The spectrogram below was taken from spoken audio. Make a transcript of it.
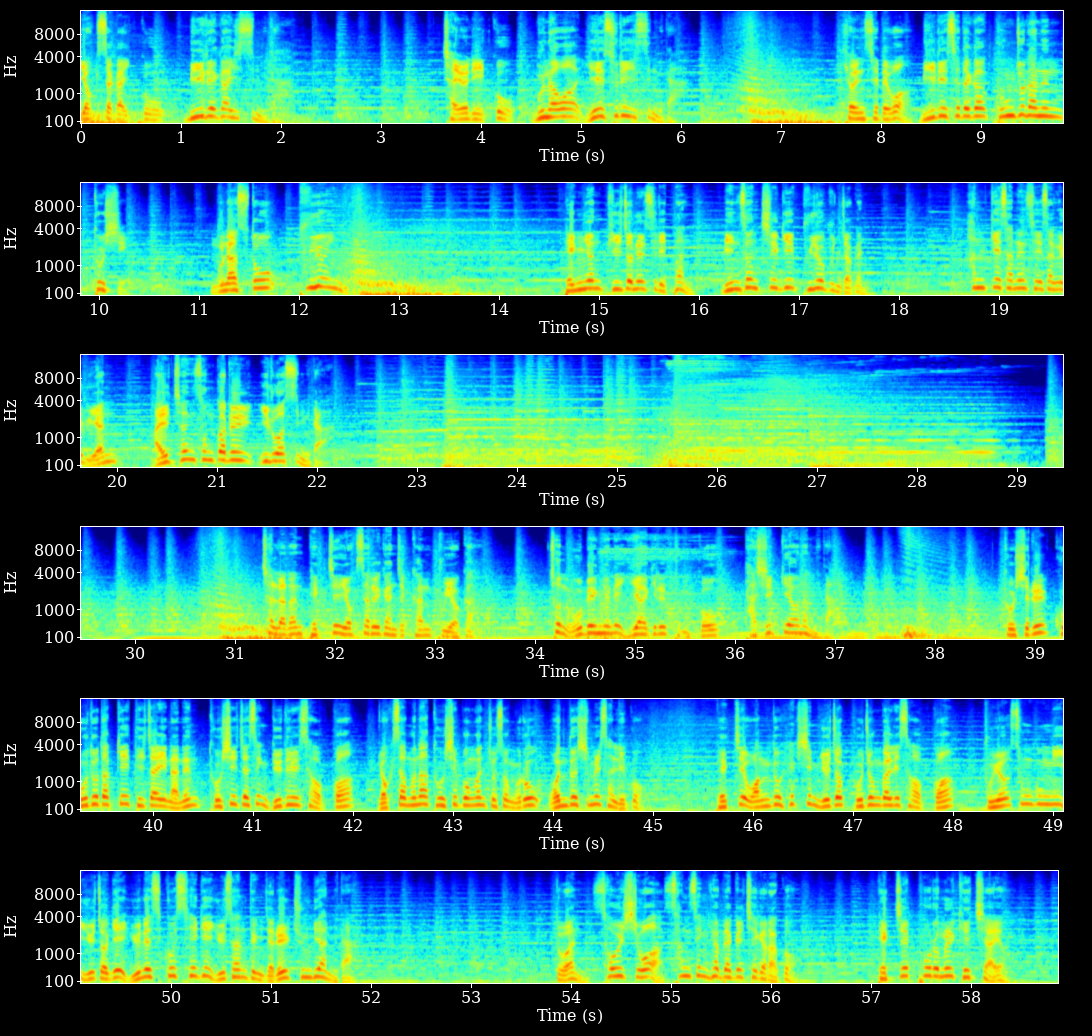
역사가 있고 미래가 있습니다. 자연이 있고 문화와 예술이 있습니다. 현 세대와 미래 세대가 공존하는 도시 문화수도 부여입니다. 100년 비전을 수립한 민선 7기 부여 군정은 함께 사는 세상을 위한 알찬 성과를 이루었습니다. 찬란한 백제 역사를 간직한 부여가 1500년의 이야기를 품고 다시 깨어납니다. 도시를 고도답게 디자인하는 도시재생 뉴딜 사업과 역사문화 도시공원 조성으로 원도심을 살리고 백제 왕도 핵심 유적 보존관리 사업과 부여 송국리 유적의 유네스코 세계 유산 등재를 준비합니다. 또한 서울시와 상생협약을 체결하고 백제 포럼을 개최하여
